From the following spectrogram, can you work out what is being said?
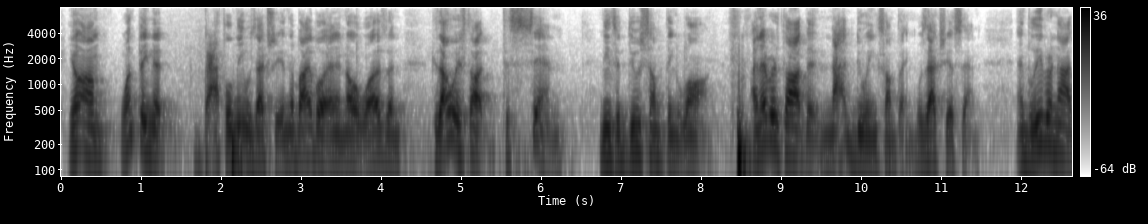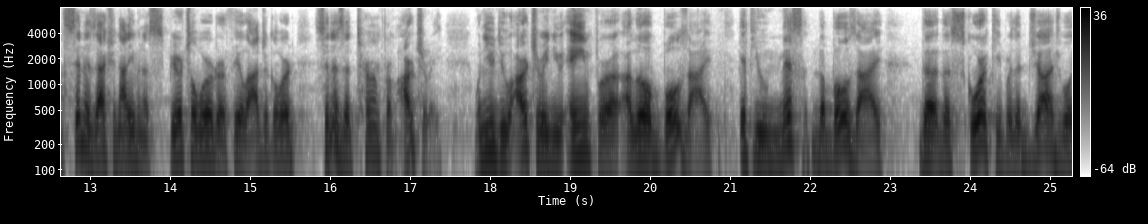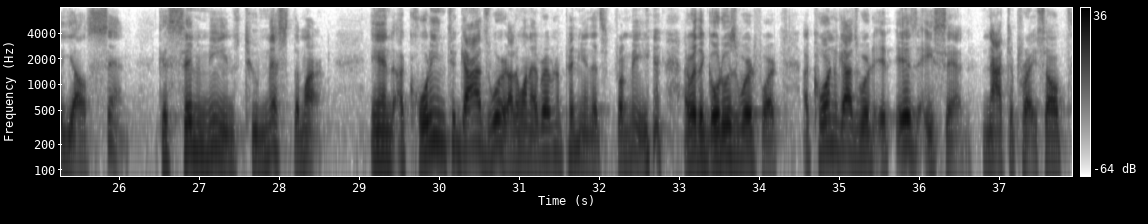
You know, um, one thing that baffled me was actually in the Bible. I didn't know it was, and because I always thought to sin means to do something wrong. I never thought that not doing something was actually a sin. And believe it or not, sin is actually not even a spiritual word or a theological word. Sin is a term from archery. When you do archery and you aim for a, a little bullseye, if you miss the bullseye, the, the scorekeeper, the judge, will yell sin, because sin means to miss the mark. And according to God's word, I don't want to ever have an opinion that's from me. I'd rather go to his word for it. According to God's word, it is a sin not to pray. So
